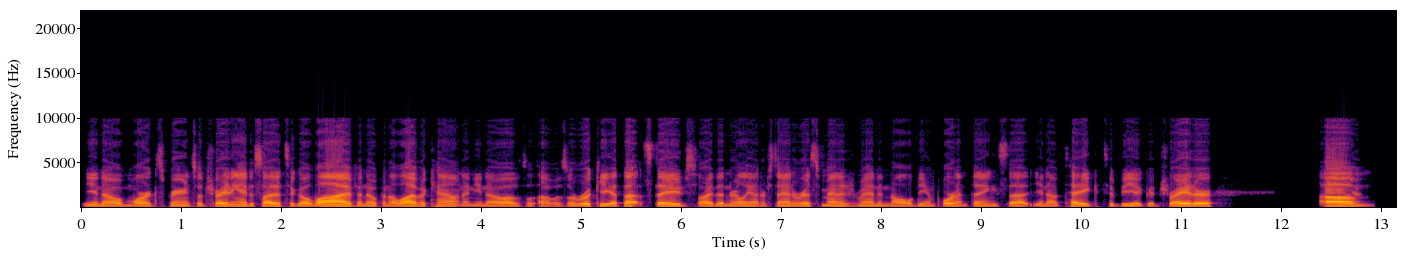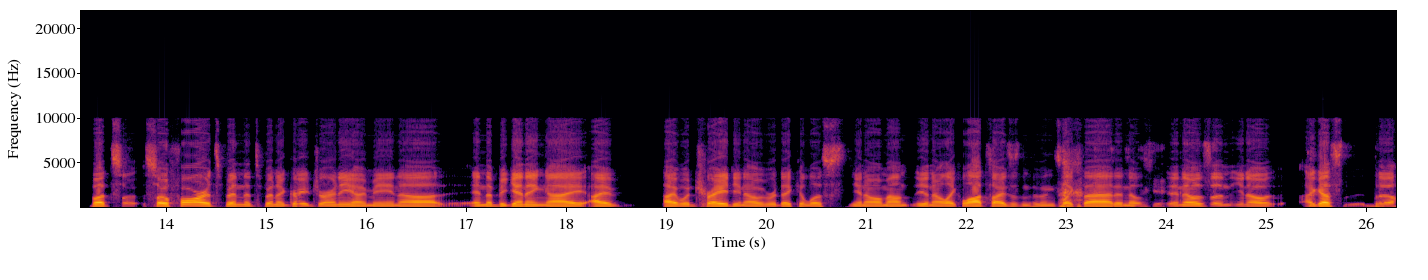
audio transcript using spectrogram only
you know, more experience with trading, I decided to go live and open a live account. And you know, I was I was a rookie at that stage, so I didn't really understand risk management and all the important things that you know take to be a good trader. Um, But so so far, it's been it's been a great journey. I mean, uh, in the beginning, I I I would trade, you know, ridiculous, you know, amount, you know, like lot sizes and things like that, and it was, Yeah. and it was, an, you know, I guess the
